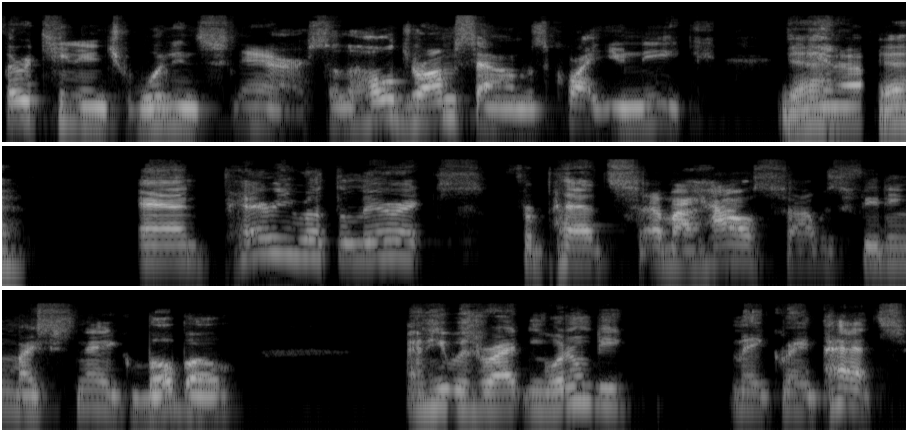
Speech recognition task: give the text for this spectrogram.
13 inch wooden snare. So the whole drum sound was quite unique. Yeah. You know? Yeah. And Perry wrote the lyrics for Pets at my house. I was feeding my snake, Bobo, and he was writing, Wouldn't we make great pets?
